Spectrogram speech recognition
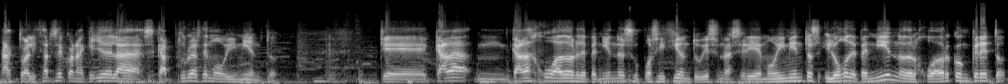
actualizarse con aquello de las capturas de movimiento. Que cada, mm, cada jugador, dependiendo de su posición, tuviese una serie de movimientos y luego, dependiendo del jugador concreto,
